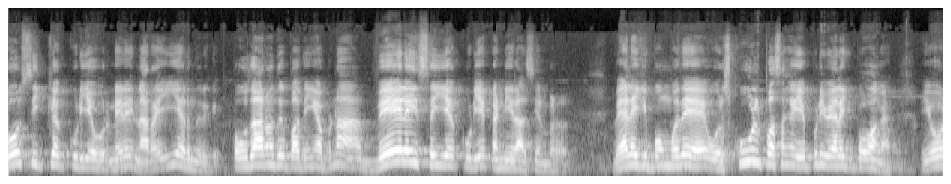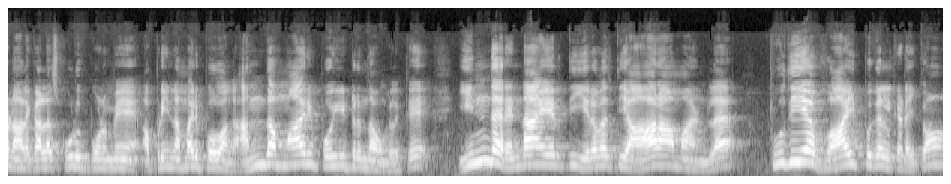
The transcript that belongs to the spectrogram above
யோசிக்கக்கூடிய ஒரு நிலை நிறைய இருந்திருக்கு. இப்போ உதாரணத்துக்கு பார்த்தீங்க அப்படின்னா வேலை செய்யக்கூடிய கன்னிராசி என்பவர்கள் வேலைக்கு போகும்போதே ஒரு ஸ்கூல் பசங்க எப்படி வேலைக்கு போவாங்க? ஐயோ நாளைக்கு காலைல ஸ்கூலுக்கு போகணுமே அப்படின்ற மாதிரி போவாங்க. அந்த மாதிரி போய்கிட்டு இருந்தவங்களுக்கு இந்த ரெண்டாயிரத்தி இருபத்தி ஆறாம் ஆண்டில் புதிய வாய்ப்புகள் கிடைக்கும்.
